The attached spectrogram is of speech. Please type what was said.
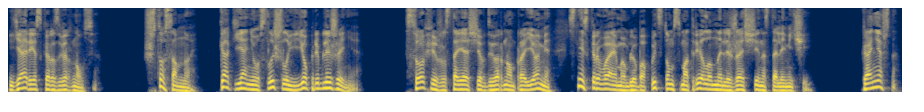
Я резко развернулся. «Что со мной? Как я не услышал ее приближения?» Софья же, стоящая в дверном проеме, с нескрываемым любопытством смотрела на лежащие на столе мечи. «Конечно!»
